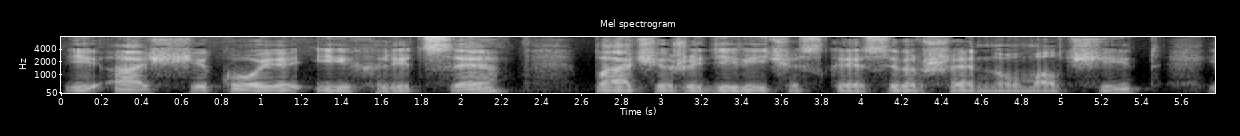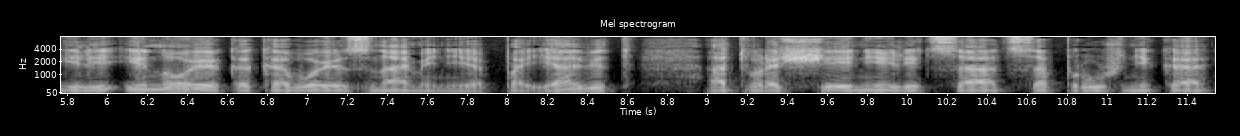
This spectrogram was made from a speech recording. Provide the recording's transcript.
и аще кое их лице, паче же девическое совершенно умолчит, или иное каковое знамение появит, отвращение лица от сопружника,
